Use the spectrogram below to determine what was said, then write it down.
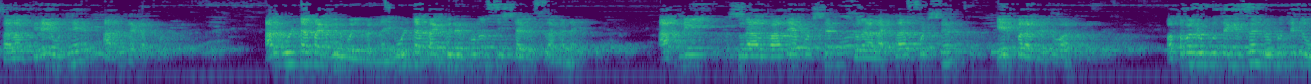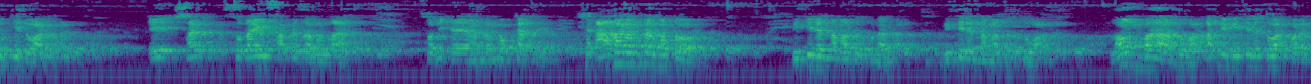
সালাম ফিরে উঠে আর রাকাত আর উল্টা তাকবির বলবেন নাই উল্টা তাকবিরের কোন সিস্টেম ইসলামে নাই। আপনি সুরাল বাদে পড়ছেন সুরাল ক্লাস পড়ছেন, এরপর আপনি দোয়া অথবা রুকুতে গেছেন, রুকু থেকে উঠিয়ে দোয়া করেন। সদাই হাফেজাবুল্লাহ সরি আমরা মক্কাতে। সে আধা ঘণ্টার মতো ভিতরের নামাজের গুণার ভিতরের নামাজের দোয়া। লম্বা দোয়া। আপনি ভিতরে দোয়া করেন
